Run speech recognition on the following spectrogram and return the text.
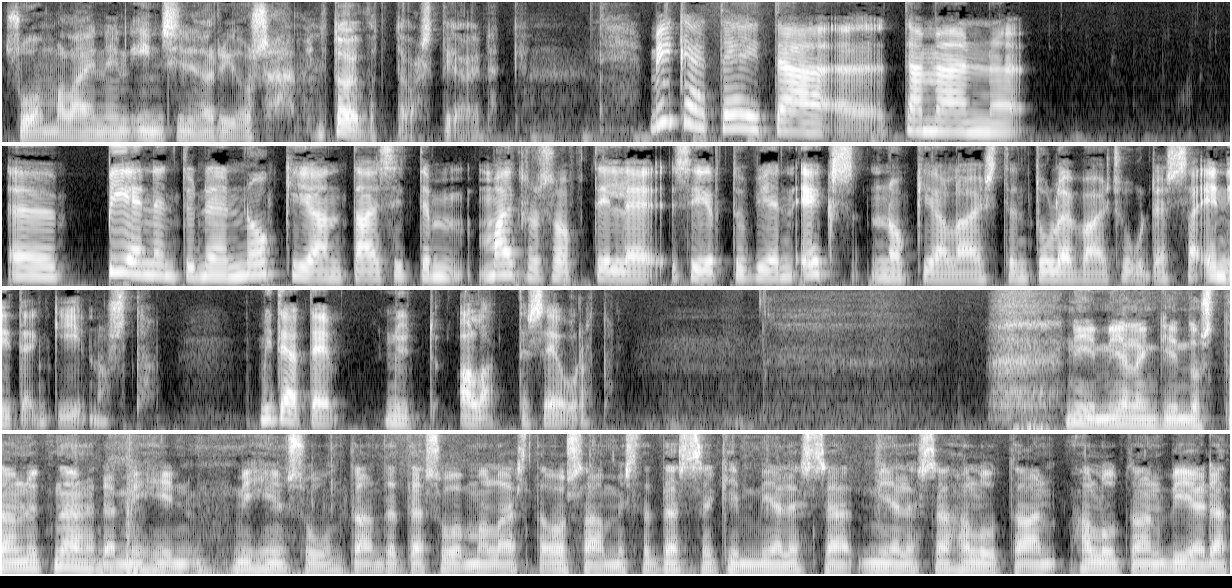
suomalainen insinööriosaaminen, toivottavasti ainakin. Mikä teitä tämän pienentyneen Nokian tai sitten Microsoftille siirtyvien ex-nokialaisten tulevaisuudessa eniten kiinnostaa? Mitä te nyt alatte seurata? Niin, mielenkiintoista on nyt nähdä, mihin, mihin suuntaan tätä suomalaista osaamista tässäkin mielessä, mielessä halutaan, halutaan viedä.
